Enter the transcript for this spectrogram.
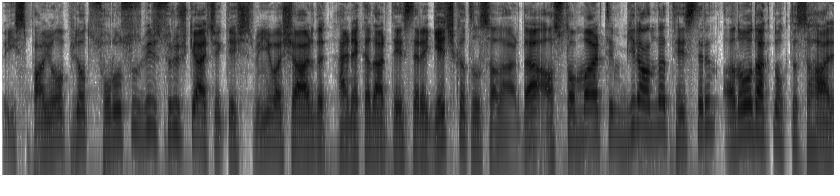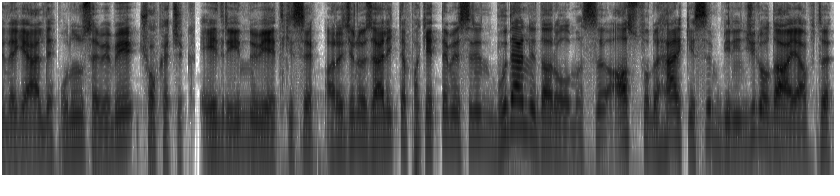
ve İspanyol pilot sorunsuz bir sürüş gerçekleştirmeyi başardı. Her ne kadar testlere geç katılsalar da Aston Martin bir anda testlerin ana odak noktası haline geldi. Bunun sebebi çok açık. Adrian Newey etkisi. Aracın özellikle paketlemesi çevresinin bu denli dar olması Aston'u herkesin birinci odağı yaptı.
